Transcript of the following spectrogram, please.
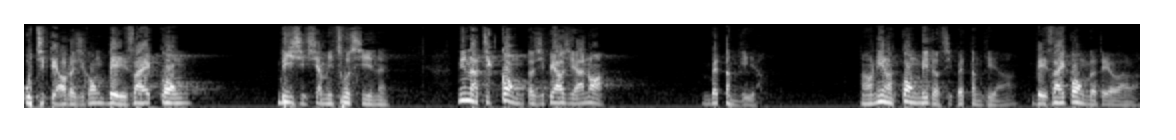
有一条，就是讲袂使讲你是虾米出身呢？你若一讲，就是表示安怎要断去啊！然后你若讲，你就是要断去啊！袂使讲就对啊啦，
